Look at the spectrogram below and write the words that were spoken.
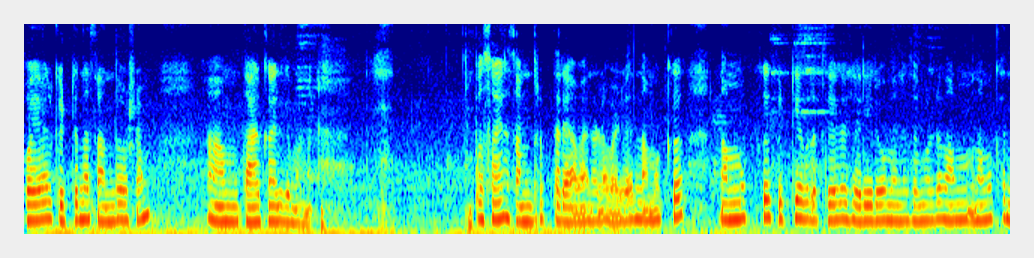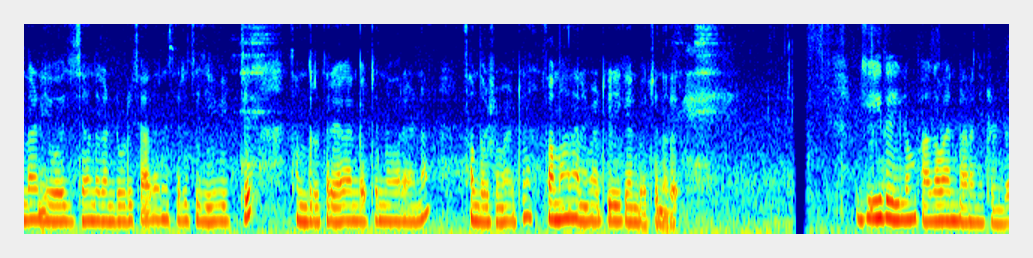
പോയാൽ കിട്ടുന്ന സന്തോഷം താൽക്കാലികമാണ്. അപ്പോൾ സ്വയം സംതൃപ്തരാവാനുള്ള വഴി നമുക്ക് നമുക്ക് കിട്ടിയ പ്രത്യേക ശരീരവും മനസ്സും കൊണ്ട് നം എന്താണ് യോജിച്ചതെന്ന് കണ്ടുപിടിച്ച് അതനുസരിച്ച് ജീവിച്ച് സംതൃപ്തരാകാൻ പറ്റുന്നവരാണ് സന്തോഷമായിട്ട് സമാധാനമായിട്ട് ഇരിക്കാൻ പറ്റുന്നത്. ഗീതയിലും ഭഗവാൻ പറഞ്ഞിട്ടുണ്ട്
